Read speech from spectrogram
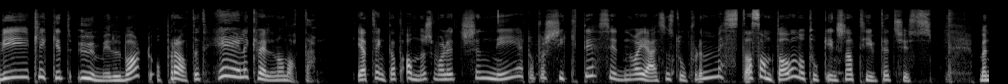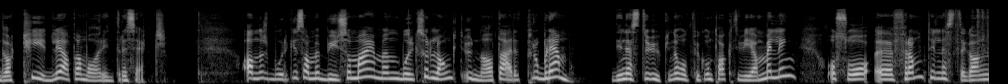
Vi klikket umiddelbart og pratet hele kvelden og natta. Jeg tenkte at Anders var litt sjenert og forsiktig, siden det var jeg som sto for det meste av samtalen og tok initiativ til et kyss. Men det var tydelig at han var interessert. Anders bor ikke i samme by som meg, men bor ikke så langt unna at det er et problem. De neste ukene holdt vi kontakt via melding, og så eh, fram til neste gang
